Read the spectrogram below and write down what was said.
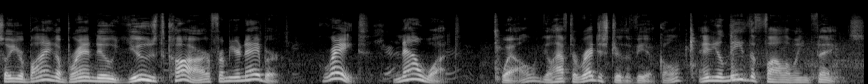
So you're buying a brand new used car from your neighbor. Great. Now what? Well, you'll have to register the vehicle, and you'll need the following things.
